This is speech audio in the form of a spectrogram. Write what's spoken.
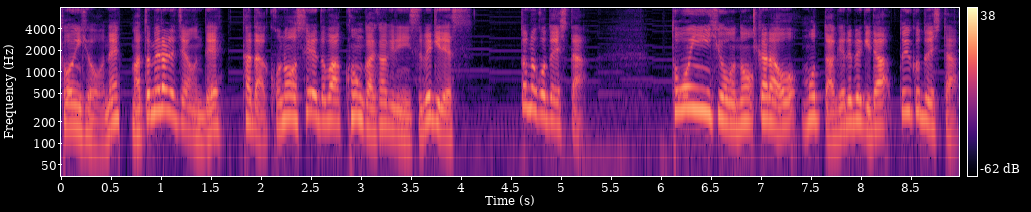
党員票をね、まとめられちゃうんで、ただこの制度は今回限りにすべきです。とのことでした。党員票の力をもっと上げるべきだということでした。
